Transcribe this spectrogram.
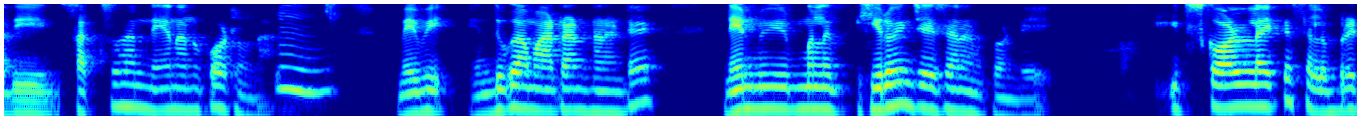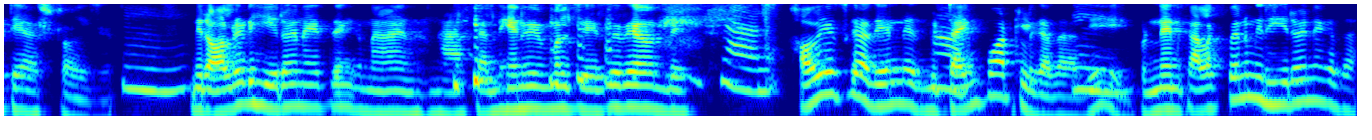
అది సక్సెస్ అని నేను అనుకోవట్లా. మేబీ ఎందుకు ఆ మాట అంటున్నానంటే నేను మిమ్మల్ని హీరోయిన్ చేశాననుకోండి. It's called like a celebrity astrologer. మీరు ఆల్రెడీ హీరోయిన్ అయితే ఇంక నా నా అసలు నేను మిమ్మల్ని చేసేదే ఉంది. ఆబ్వియస్‌గా అదేం లేదు. మీ అవును. టైం పోర్టల్ కదా అది. ఇప్పుడు నేను కలకపోయినా మీరు హీరోయినే కదా!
